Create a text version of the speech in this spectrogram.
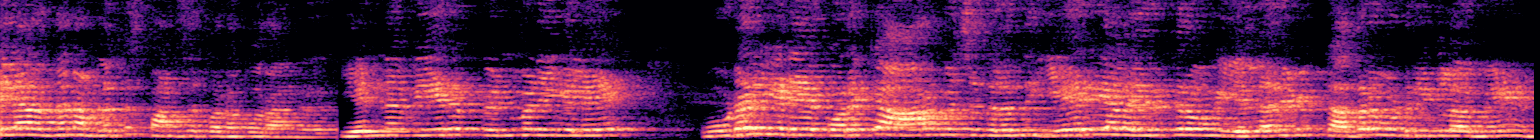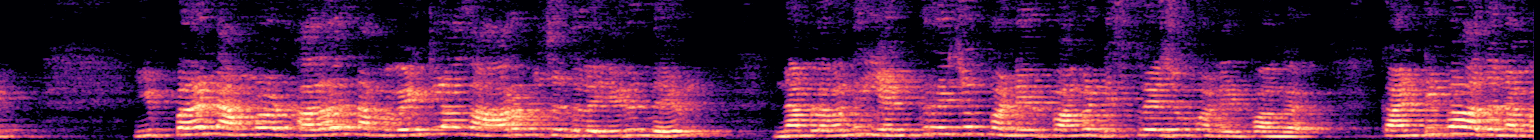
எல்லாரும் தான் நம்மளுக்கு ஸ்பான்சர் பண்ண போறாங்க. என்ன வீர பெண்மணிகளே உடல் எடையை குறைக்க ஆரம்பிச்சதுல இருந்து ஏரியால இருக்கிறவங்க எல்லாரையுமே கதற விடுறீங்களாமே இப்போ நம்ம அதாவது நம்ம வெயிட் லாஸ் ஆரம்பித்ததுல இருந்து நம்மளை வந்து என்கரேஜும் பண்ணியிருப்பாங்க டிஸ்கரேஜும் பண்ணியிருப்பாங்க கண்டிப்பாக அது நம்ம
